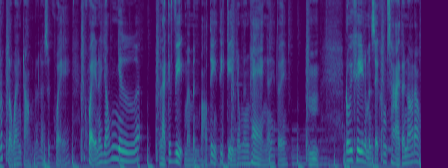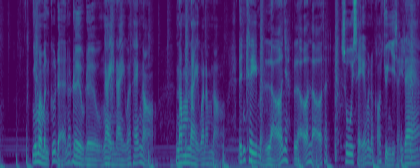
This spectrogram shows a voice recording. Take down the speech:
rất là quan trọng đó là sức khỏe. Sức khỏe nó giống như á, là cái việc mà mình bỏ tiền tiết kiệm trong ngân hàng ấy tụi em. Ừ. đôi khi là mình sẽ không xài tới nó đâu nhưng mà mình cứ để nó đều đều ngày này qua tháng nọ, năm này qua năm nọ. Đến khi mà lỡ nha, lỡ lỡ thôi, xui xẻo mà nó có chuyện gì xảy ra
